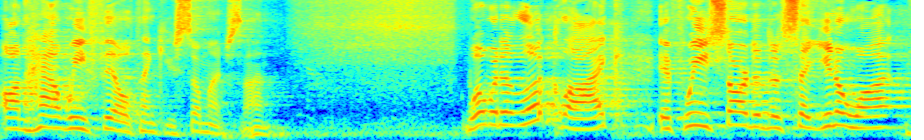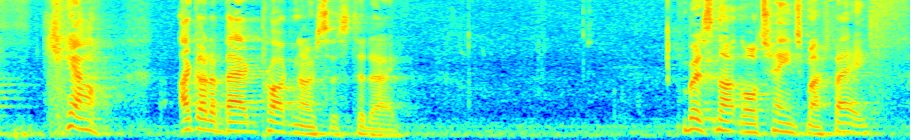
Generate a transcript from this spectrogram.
on how we feel? Thank you so much, son. What would it look like if we started to say, you know what? Yeah, I got a bad prognosis today but it's not going to change my faith.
